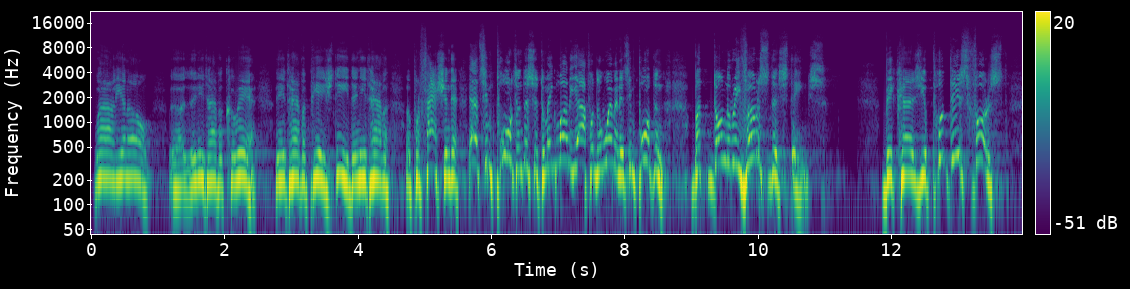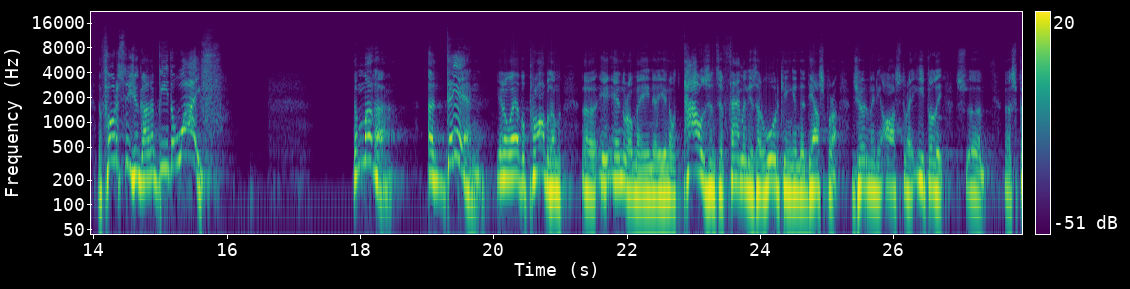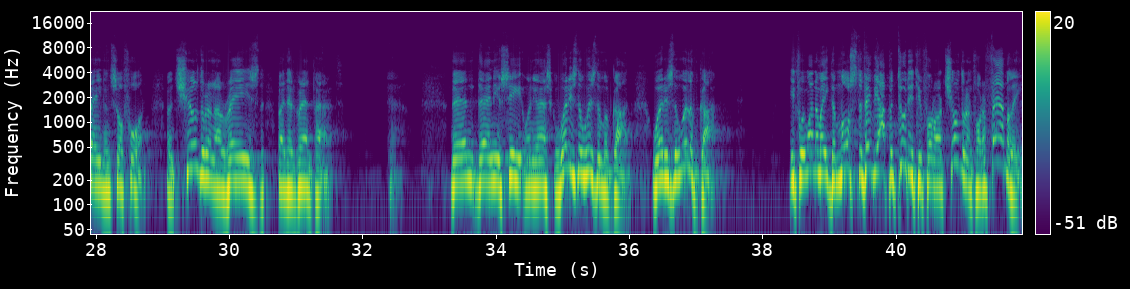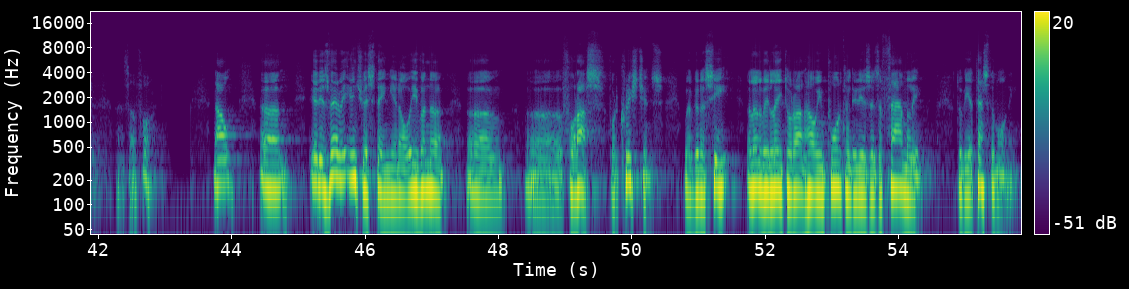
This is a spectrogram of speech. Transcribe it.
Well, you know, uh, they need to have a career. They need to have a PhD. They need to have a, a profession. There. It's important. This is to make money. Yeah, for the women, it's important. But don't reverse these things. Because you put this first. The first is you got to be the wife, the mother. And then, you know, we have a problem uh, in, in, Romania. You know, thousands of families are working in the diaspora Germany, Austria, Italy, uh, uh, Spain, and so forth and children are raised by their grandparents. Yeah. Then, then you see, when you ask, what is the wisdom of God? Where is the will of God? If we want to make the most of every opportunity for our children, for our family, and so forth. Now, uh, it is very interesting, you know, even uh, uh, uh for us, for Christians. We're going to see a little bit later on how important it is as a family to be a testimony.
